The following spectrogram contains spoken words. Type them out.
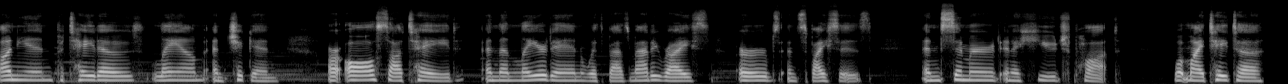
onion, potatoes, lamb, and chicken are all sauteed and then layered in with basmati rice, herbs, and spices, and simmered in a huge pot, what my teta,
